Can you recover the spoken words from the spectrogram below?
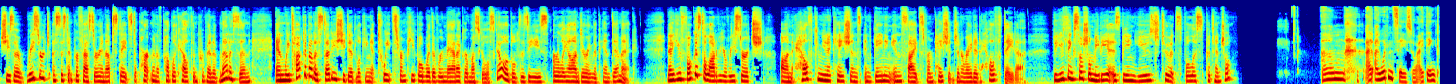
She's a research assistant professor in Upstate's Department of Public Health and Preventive Medicine. And we talked about a study she did looking at tweets from people with a rheumatic or musculoskeletal disease early on during the pandemic. Now, you focused a lot of your research on health communications and gaining insights from patient generated health data. Do you think social media is being used to its fullest potential? Um, I, I wouldn't say so. I think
